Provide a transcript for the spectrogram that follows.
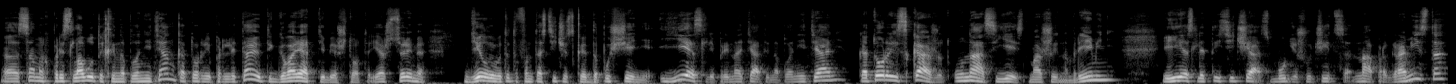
э, самых пресловутых инопланетян, которые прилетают и говорят тебе что-то. Я же все время делаю вот это фантастическое допущение. Если принатят инопланетяне, которые скажут, у нас есть машина времени, и если ты сейчас будешь учиться на программиста,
